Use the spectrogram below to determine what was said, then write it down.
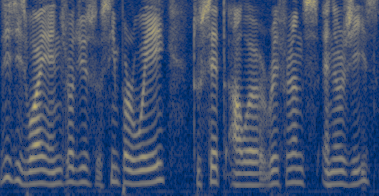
This is why I introduce a simple way to set our reference energies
